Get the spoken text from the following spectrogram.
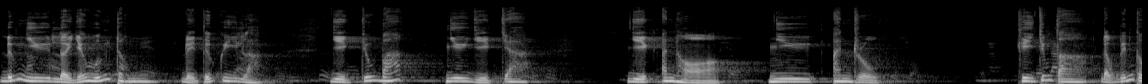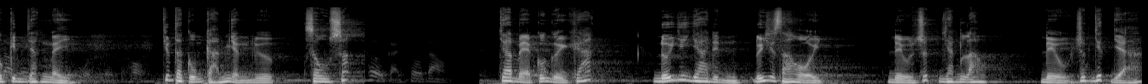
Đúng như lời giáo huấn trong Đệ tử quy là, Việc chú bác như việc cha, Việc anh họ như anh ruột. Khi chúng ta đọc đến câu kinh văn này Chúng ta cũng cảm nhận được sâu sắc. Cha mẹ của người khác Đối với gia đình, đối với xã hội Đều rất gian lao Đều rất vất vả.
